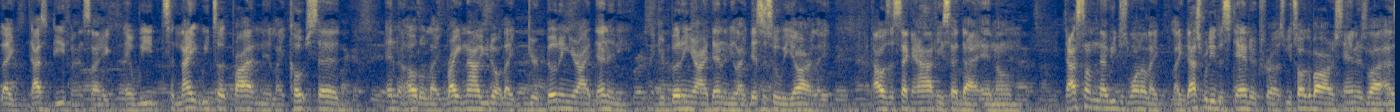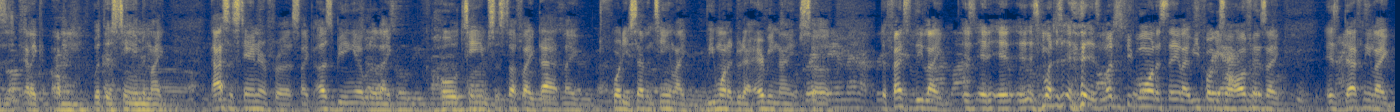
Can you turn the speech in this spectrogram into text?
like that's defense. Like and we tonight we took pride in it. Like coach said in the huddle, like right now you don't like you're building your identity. Like you're building your identity. Like this is who we are. Like that was the second half. He said that, and um, that's something that we just want to like. Like that's really the standard for us. We talk about our standards a lot as like um with this team, and like that's a standard for us. Like us being able to like hold teams and stuff like that. Like 40-17, like we want to do that every night. So defensively, like it, it, it, as much as, as much as people want to say like we focus on offense, like it's definitely like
